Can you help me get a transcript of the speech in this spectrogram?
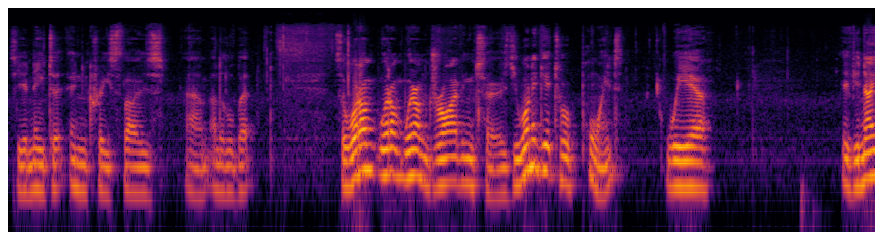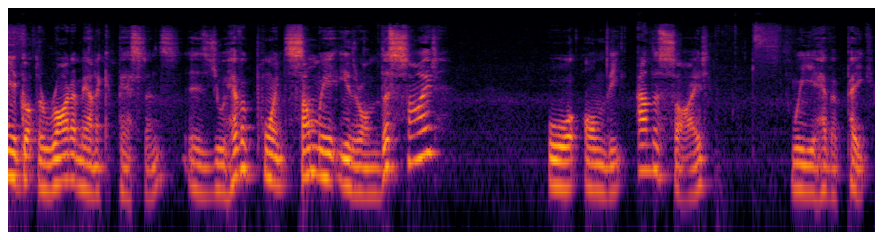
So you need to increase those um, a little bit. So what I'm, what I'm, where I'm driving to is you want to get to a point where if you know you've got the right amount of capacitance is you have a point somewhere either on this side or on the other side where you have a peak.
